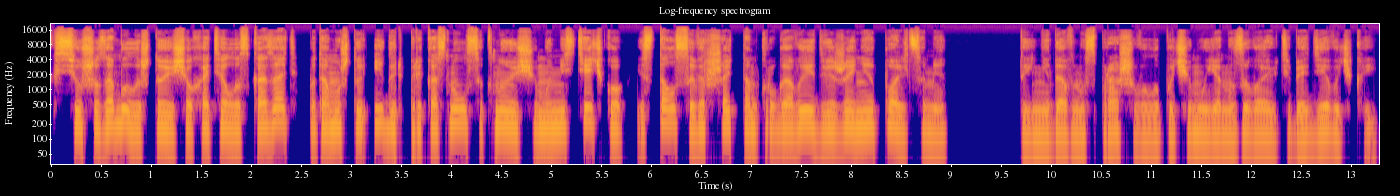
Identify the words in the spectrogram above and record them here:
Ксюша забыла, что еще хотела сказать, потому что Игорь прикоснулся к ноющему местечку и стал совершать там круговые движения пальцами. «Ты недавно спрашивала, почему я называю тебя девочкой»,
